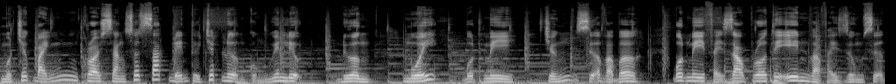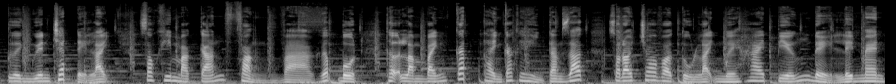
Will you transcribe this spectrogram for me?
một chiếc bánh croissant xuất sắc đến từ chất lượng của nguyên liệu đường, muối, bột mì, trứng, sữa và bơ. Bột mì phải giàu protein và phải dùng sữa tươi nguyên chất để lạnh. Sau khi mà cán phẳng và gấp bột, thợ làm bánh cắt thành các hình tam giác, sau đó cho vào tủ lạnh 12 tiếng để lên men.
